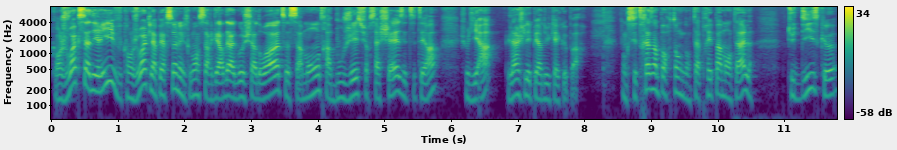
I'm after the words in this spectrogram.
Quand je vois que ça dérive, quand je vois que la personne commence à regarder à gauche à droite, ça montre, à bouger sur sa chaise, etc., je me dis ah là je l'ai perdu quelque part. Donc c'est très important que dans ta prépa mentale, tu te dises que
